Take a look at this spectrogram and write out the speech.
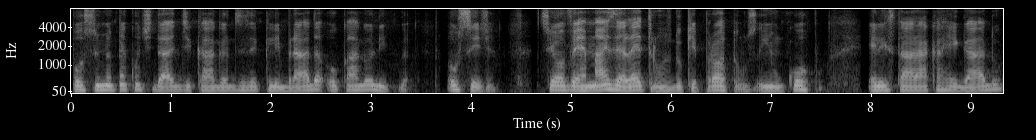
possui uma quantidade de carga desequilibrada ou carga líquida. Ou seja, se houver mais elétrons do que prótons em um corpo, ele estará carregado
